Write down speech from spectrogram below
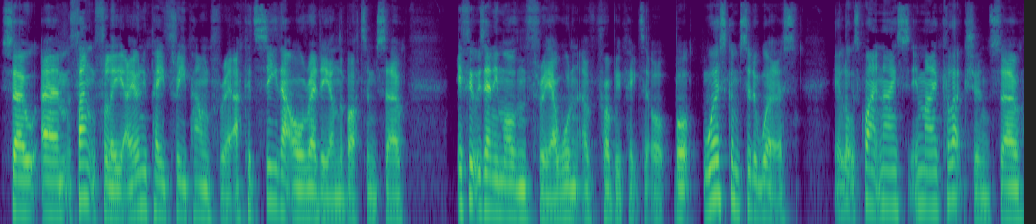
So, um, thankfully, I only paid £3 for it. I could see that already on the bottom, so if it was any more than three, I wouldn't have probably picked it up. But worst comes to the worst, it looks quite nice in my collection. So,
